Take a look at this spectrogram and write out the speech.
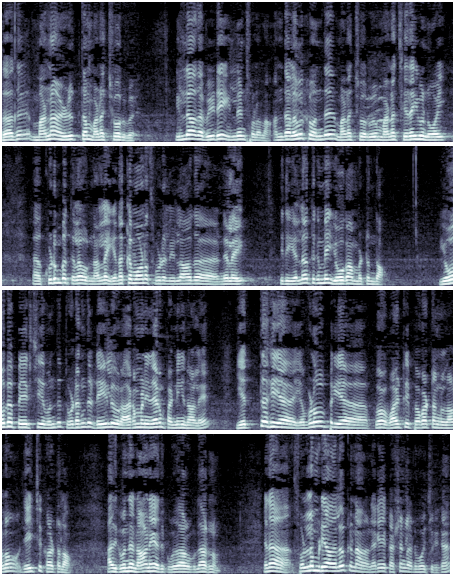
அதாவது மன அழுத்தம் மனச்சோர்வு. இல்லாத வீடே இல்லைன்னு சொல்லலாம். அந்த அளவுக்கு வந்து மனச்சோர்வு மனச்சிதைவு நோய் குடும்பத்தில் ஒரு நல்ல இணக்கமான சூழல் இல்லாத நிலை. இது எல்லாத்துக்குமே யோகா மட்டும்தான். யோக பயிற்சியை வந்து தொடர்ந்து டெய்லி ஒரு அரை மணி நேரம் பண்ணிங்கனாலே எத்தகைய எவ்வளவு பெரிய போ- வாழ்க்கை போராட்டங்கள்னாலும் ஜெயிச்சு காட்டலாம். அதுக்கு வந்து நானே அதுக்கு உதா உதாரணம். ஏன்னா சொல்ல முடியாத அளவுக்கு நான் நிறைய கஷ்டங்களை அனுபவிச்சிருக்கேன்.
